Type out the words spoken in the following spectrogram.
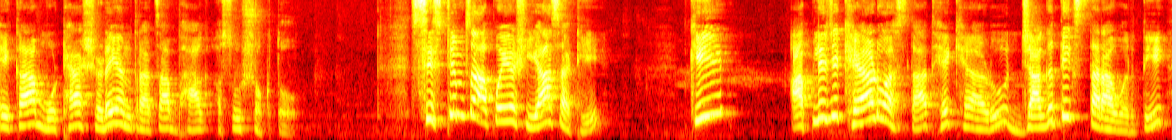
एका मोठ्या षडयंत्राचा भाग असू शकतो. सिस्टीमचं अपयश यासाठी की आपले जे खेळाडू असतात हे खेळाडू जागतिक स्तरावरती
